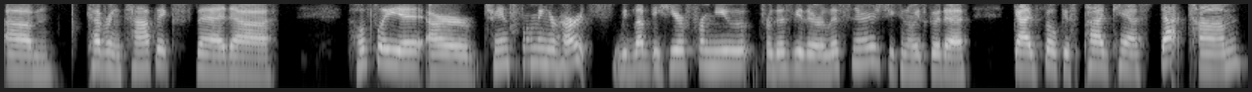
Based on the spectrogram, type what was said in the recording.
um, covering topics that uh, hopefully are transforming your hearts. We'd love to hear from you. For those of you that are listeners, you can always go to godfocuspodcast.com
